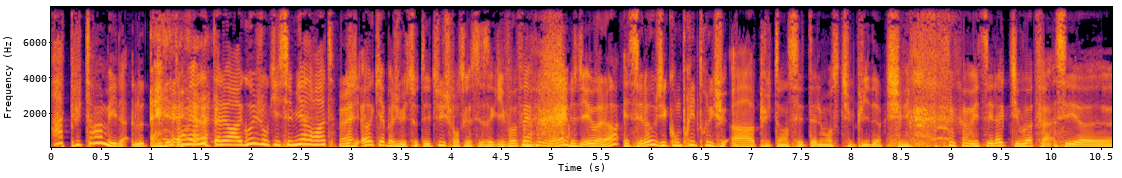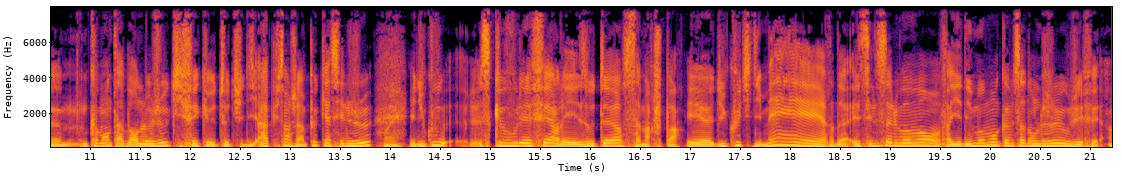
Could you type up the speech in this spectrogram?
Ah putain, mais il, il était emmerdé tout à l'heure à gauche donc il s'est mis à droite. Ouais. Je dis Ok, bah je vais sauter dessus, je pense que c'est ça qu'il faut faire. Je dis, et voilà. Et c'est là où j'ai compris le truc. Je fais Ah putain, c'est tellement stupide. Je fais- mais c'est là que tu vois, enfin, c'est euh, comment t'abordes le jeu qui fait que toi tu dis Ah putain, j'ai un peu cassé le Ouais. Et du coup, ce que voulaient faire les auteurs, ça marche pas. Et euh, du coup, tu dis Merde. Et c'est le seul moment, enfin, il y a des moments comme ça dans le jeu où j'ai fait Oh,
